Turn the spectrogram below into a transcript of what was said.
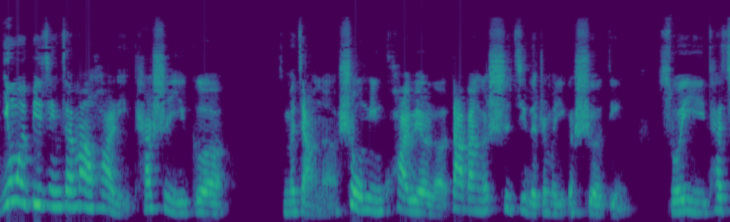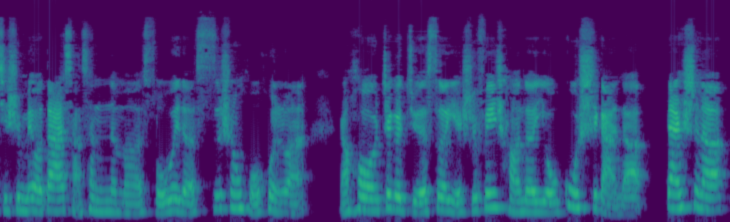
因为毕竟在漫画里，它是一个怎么讲呢？寿命跨越了大半个世纪的这么一个设定，所以它其实没有大家想象的那么所谓的私生活混乱。然后这个角色也是非常的有故事感的。但是呢，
